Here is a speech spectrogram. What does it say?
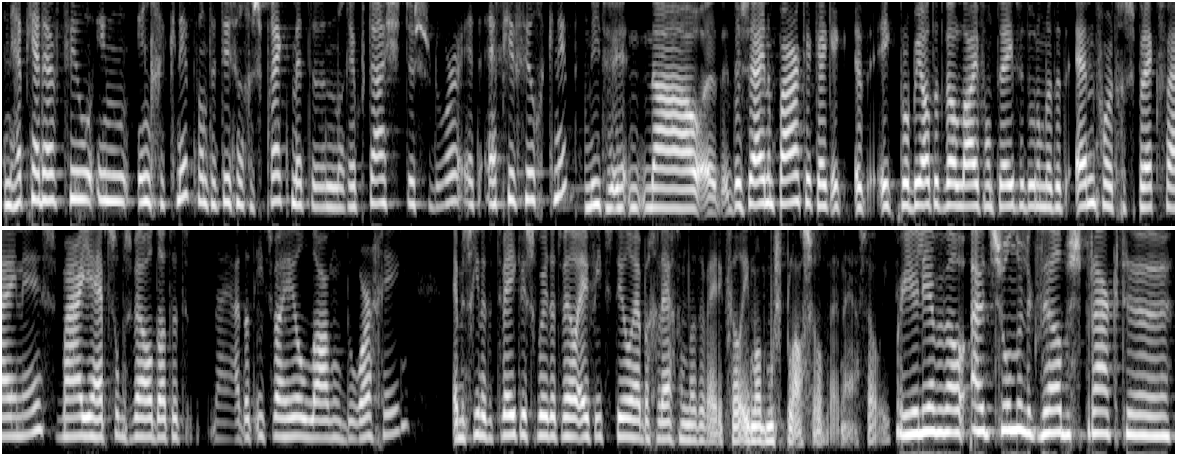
En heb jij daar veel in, in geknipt? Want het is een gesprek met een reportage tussendoor. Het- heb je veel geknipt? Niet, nou, er zijn een paar keer. Kijk, ik, het, ik probeer altijd wel live on tape te doen, omdat het en voor het gesprek fijn is. Maar je hebt soms wel dat het, nou ja, dat iets wel heel lang doorging. En misschien dat het twee keer is gebeurd dat we wel even iets stil hebben gelegd, omdat er weet ik veel iemand moest plassen of nou ja, zoiets. Maar jullie hebben wel uitzonderlijk wel bespraakte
